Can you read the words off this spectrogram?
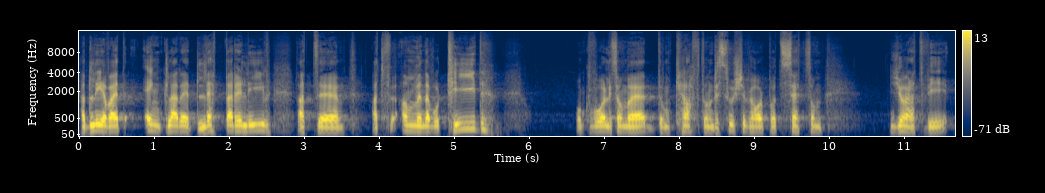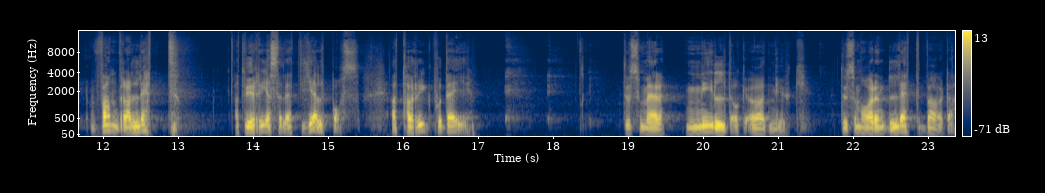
att leva ett enklare, ett lättare liv. Att, eh, att använda vår tid och vår, liksom, eh, de kraft och resurser vi har på ett sätt som gör att vi vandrar lätt. Att vi reser lätt. Hjälp oss att ta rygg på dig. Du som är mild och ödmjuk. Du som har en lätt börda.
